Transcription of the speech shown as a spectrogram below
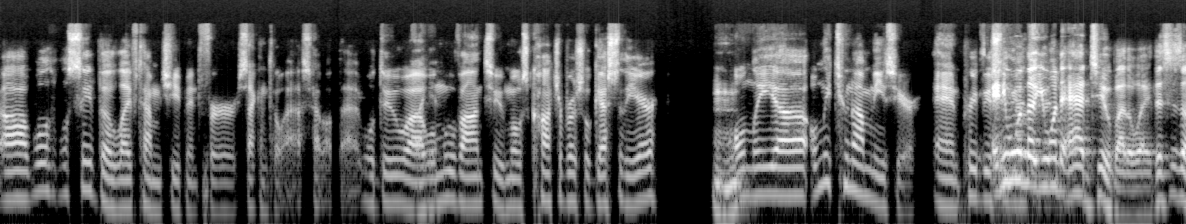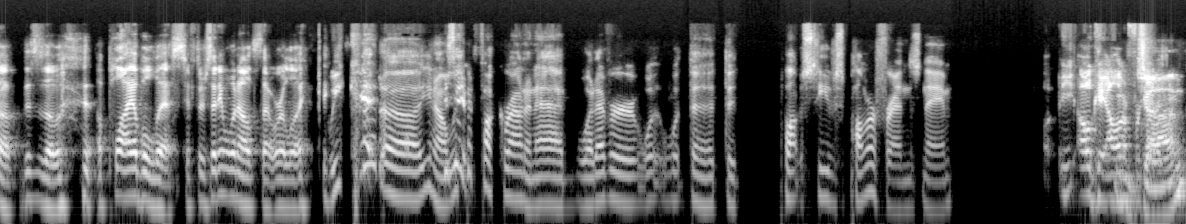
Uh, we'll we'll save the lifetime achievement for second to last. How about that? We'll do. Uh, Like we'll it. move on to most controversial guest of the year. Mhm. Only uh only two nominees here, and previously Anyone had- that you want to add to, by the way, this is a this is a, a pliable list. If there's anyone else that we're like, we could uh you know Is we it- could fuck around and add whatever what what the the Steve's plumber friend's name Okay, I'll forget. John,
